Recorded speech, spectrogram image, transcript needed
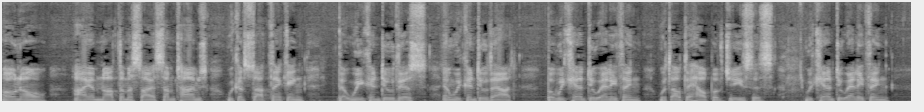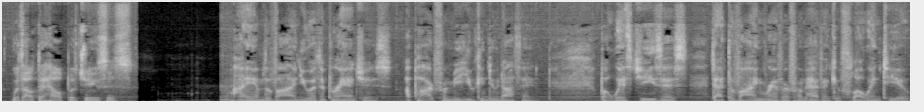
Oh no, I am not the Messiah. Sometimes we can start thinking that we can do this and we can do that, but we can't do anything without the help of Jesus. We can't do anything without the help of Jesus. I am the vine, you are the branches. Apart from me, you can do nothing. But with Jesus, that divine river from heaven can flow into you.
